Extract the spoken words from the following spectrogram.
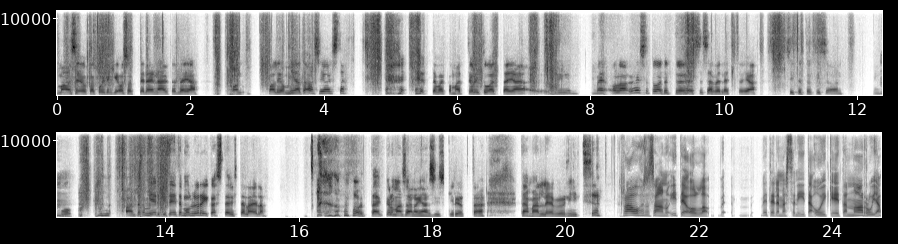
mä oon se, joka kuitenkin osoittelee näytölle ja on paljon mieltä asioista. että vaikka Matti oli tuottaja, niin me ollaan yhdessä tuotettu ja yhdessä sävelletty ja sitten toki se on niin kuin, mm. antanut mielipiteitä mun lyrikasta yhtä lailla. Mutta kyllä mä oon saanut ihan siis kirjoittaa tämän levyn itse. Rauhassa saanut itse olla vetelemässä niitä oikeita naruja.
